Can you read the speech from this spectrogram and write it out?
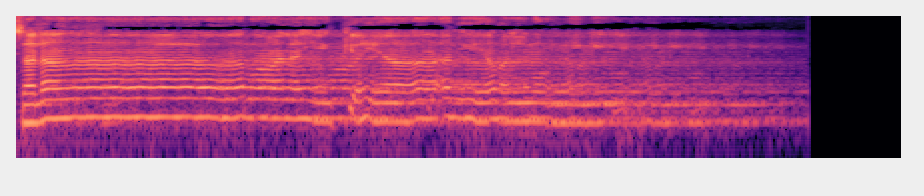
سلام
